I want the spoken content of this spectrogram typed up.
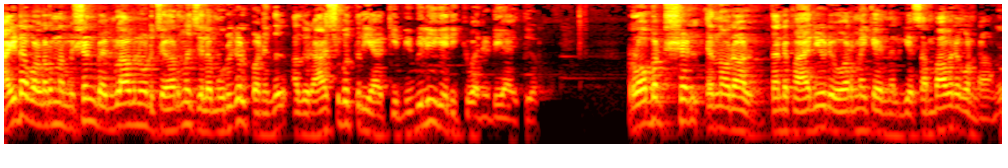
ഐഡ വളർന്ന മിഷൻ ബംഗ്ലാവിനോട് ചേർന്ന് ചില മുറികൾ പണിത് അതൊരു ആശുപത്രിയാക്കി വിപുലീകരിക്കുവാൻ ഇടയായിത്തീർന്നു റോബർട്ട് ഷെൽ എന്ന ഒരാൾ തന്റെ ഭാര്യയുടെ ഓർമ്മയ്ക്കായി നൽകിയ സംഭാവന കൊണ്ടാണ്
